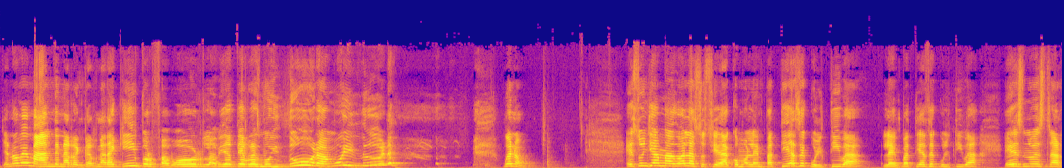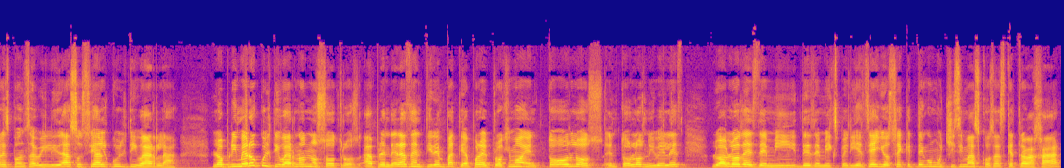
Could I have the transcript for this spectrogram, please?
ya no me manden a reencarnar aquí, por favor. La vida tierra es muy dura, muy dura. bueno, es un llamado a la sociedad como la empatía se cultiva. La empatía se cultiva, es nuestra responsabilidad social cultivarla. Lo primero, cultivarnos nosotros, aprender a sentir empatía por el prójimo en todos los, en todos los niveles. Lo hablo desde mi, desde mi experiencia. Yo sé que tengo muchísimas cosas que trabajar,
